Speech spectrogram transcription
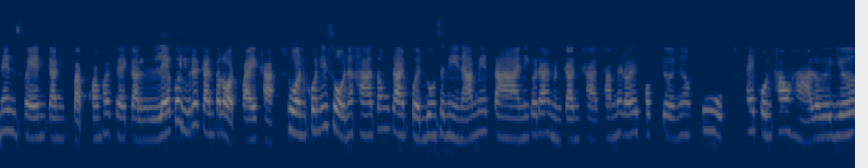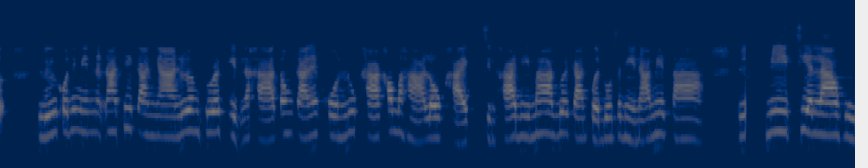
แน่นแฟนกันปรับความเข้าใจกัน แล้วก็อยู่ด้วยกันตลอดไปค่ะ ส่วนคนที่โสดนะคะ ต้องการเปิดดวงเสน่ห์นะเมตตานี่ก็ได้เหมือนกันค่ะทำให้เราได้พบเจอเนื้อคู่ ให้คนเข้าหาเราเยอะๆหรือคนที่มีหน้าที่การงานเรื่องธุรกิจนะคะ ต้องการให้คนลูกค้าเข้ามาหาเราขายสินค้าดีมากด้วยการเปิดดวงเสน่ห์นะเมตตา มีเทียนราหู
